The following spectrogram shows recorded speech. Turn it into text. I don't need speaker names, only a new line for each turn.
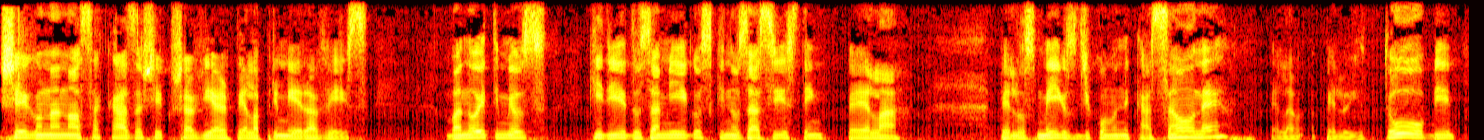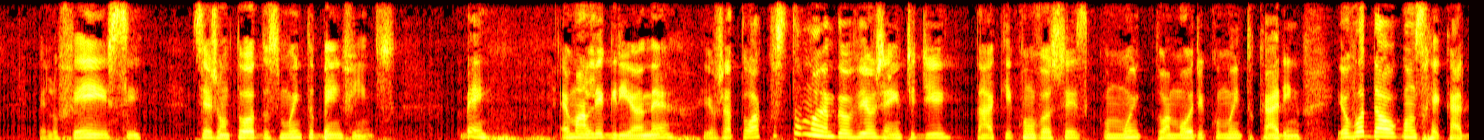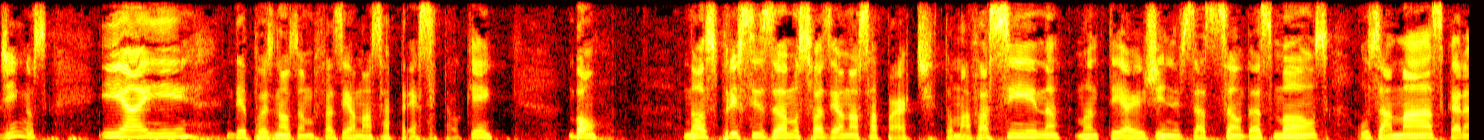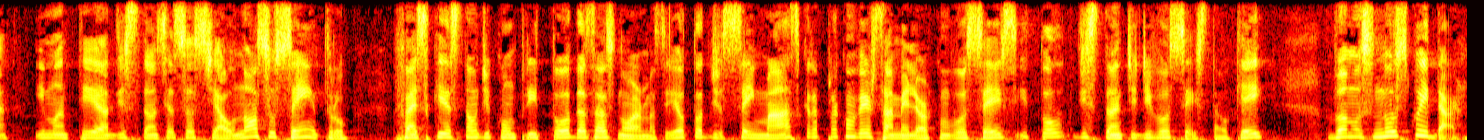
chegam na nossa casa Chico Xavier pela primeira vez. Boa noite, meus queridos amigos que nos assistem pela, pelos meios de comunicação, né? Pela, pelo YouTube, pelo Face. Sejam todos muito bem-vindos. Bem, é uma alegria, né? Eu já estou acostumando, viu, gente, de estar aqui com vocês com muito amor e com muito carinho. Eu vou dar alguns recadinhos e aí depois nós vamos fazer a nossa prece, tá ok? Bom, nós precisamos fazer a nossa parte, tomar vacina, manter a higienização das mãos, usar máscara e manter a distância social. O nosso centro faz questão de cumprir todas as normas. Eu estou sem máscara para conversar melhor com vocês e estou distante de vocês, tá ok? Vamos nos cuidar.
